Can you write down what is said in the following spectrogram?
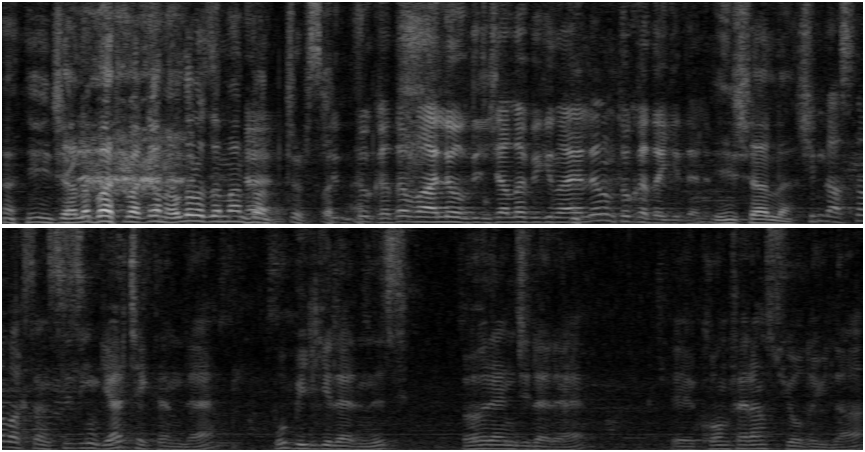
İnşallah başbakan olur o zaman Evet. konuşuruz. Şimdi Toka'da vali oldu. İnşallah bir gün ayarlayalım Toka'da gidelim. İnşallah. Şimdi aslına baksan sizin gerçekten de bu bilgileriniz öğrencilere e, konferans yoluyla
